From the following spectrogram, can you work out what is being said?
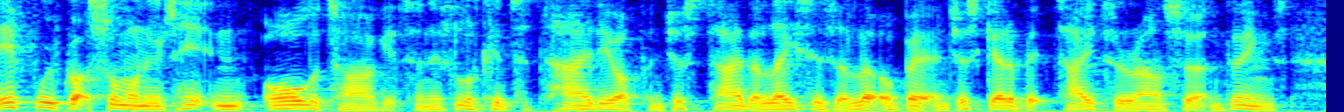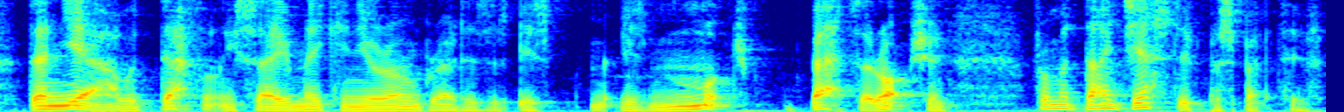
If we've got someone who's hitting all the targets and is looking to tidy up and just tie the laces a little bit and just get a bit tighter around certain things, then yeah, I would definitely say making your own bread is is is much better option from a digestive perspective.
